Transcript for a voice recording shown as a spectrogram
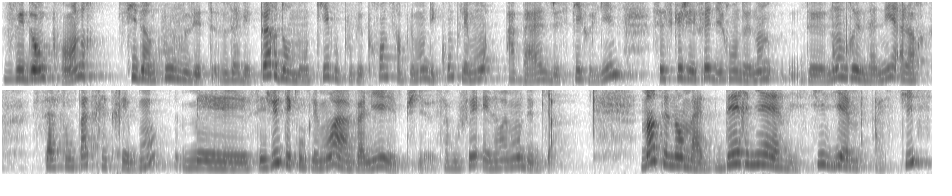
Vous pouvez donc prendre, si d'un coup vous, avez peur d'en manquer, vous pouvez prendre simplement des compléments à base de spiruline. C'est ce que j'ai fait durant de, de, nombreuses années. Alors, ça sent pas très très bon, mais c'est juste des compléments à avaler et puis euh, ça vous fait énormément de bien. Maintenant, ma dernière, mais sixième astuce,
